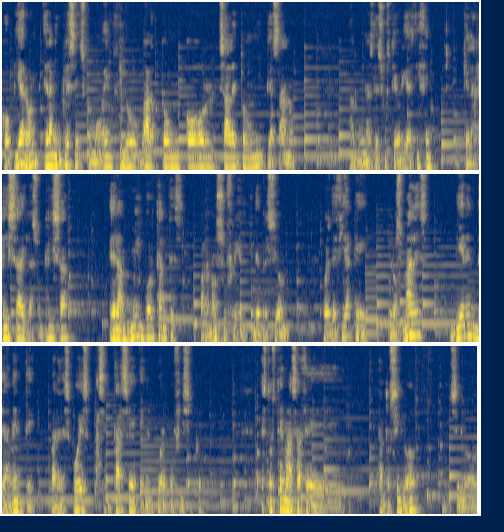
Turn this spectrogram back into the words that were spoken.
copiaron eran ingleses como Encio, Barton, Cole, Charleton y Piasano. Algunas de sus teorías dicen que la risa y la sonrisa eran muy importantes para no sufrir depresión, pues decía que los males vienen de la mente para después asentarse en el cuerpo físico. Estos temas hace tantos siglos, siglo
